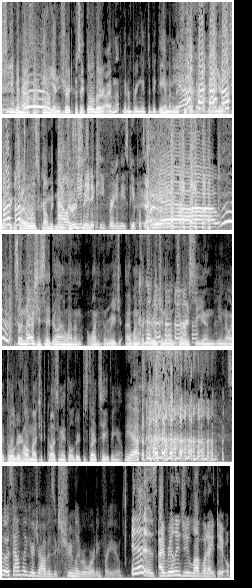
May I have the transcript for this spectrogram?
she even has an Indian shirt because I told her I'm not going to bring you to the game unless Yeah. you get an Indian shirt because I always come with my Alex, jersey. you need to keep bringing these people together. Yeah. woo. So now she said, "Oh, I want an I want an orig- I want an original jersey," and you know, I told her how much it cost, and I told her to start saving up. Yep. so it sounds like your job is extremely rewarding for you. It is. I really do love what I do.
